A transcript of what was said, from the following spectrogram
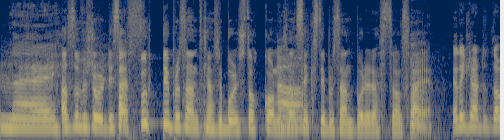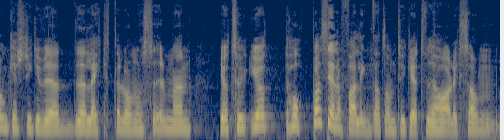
Nej. Alltså förstår du, det är så här, Fast- 40% kanske bor i Stockholm och Ja. sen 60% bor i resten av Sverige. Ja, det är klart att de kanske tycker vi har dialekt eller vad man säger men jag, jag hoppas i alla fall inte att de tycker att vi har liksom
